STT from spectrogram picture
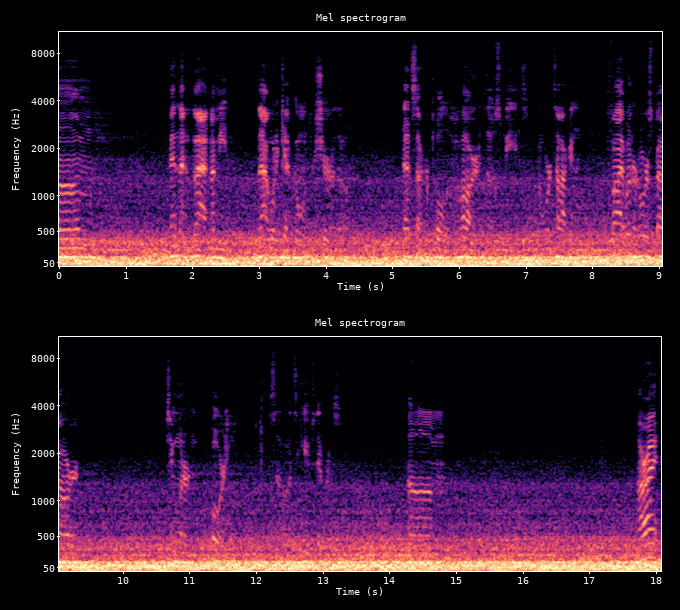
Um, and that, that I mean, that would have kept going for sure though. That sucker pulled hard at those speeds. But we're talking 500 horsepower, 240. So it's a huge difference. Um, all right.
